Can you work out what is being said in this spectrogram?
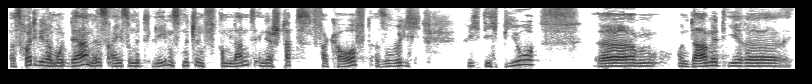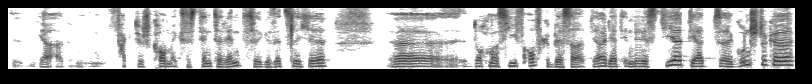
was heute wieder modern ist, eigentlich so mit Lebensmitteln vom Land in der Stadt verkauft. Also wirklich richtig bio ähm, und damit ihre ja, faktisch kaum existente Rente, gesetzliche, doch massiv aufgebessert. Ja, die hat investiert, die hat äh, Grundstücke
